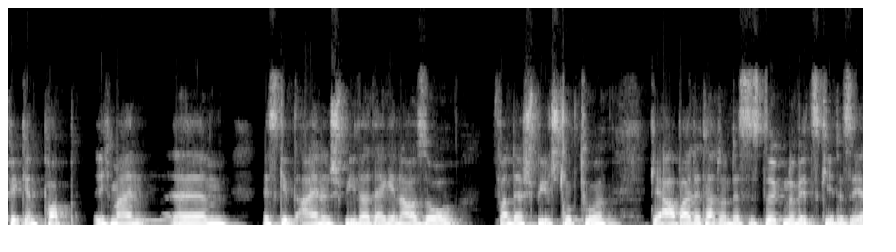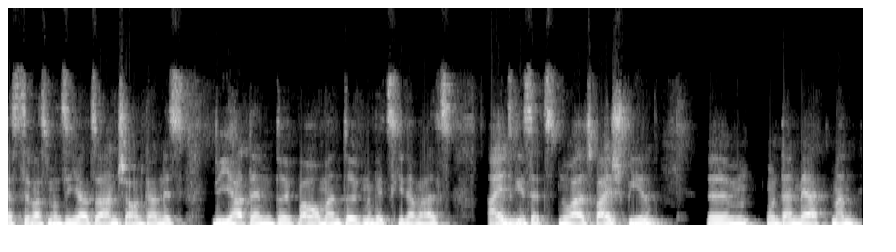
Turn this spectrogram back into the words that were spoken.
Pick and Pop. Ich meine, ähm, es gibt einen Spieler, der genau so von der Spielstruktur gearbeitet hat und das ist Dirk Nowitzki. Das erste, was man sich also anschauen kann, ist, wie hat denn Dirk Bauermann Dirk Nowitzki damals eingesetzt? Nur als Beispiel. Ähm, und dann merkt man,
